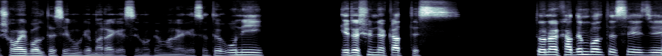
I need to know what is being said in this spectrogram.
সবাই বলতেছে মুখে মারা গেছে, মুখে মারা গেছে। তো উনি এটা শুনে কাঁদতেছে। তো ওনার খাদেম বলতেছে যে,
